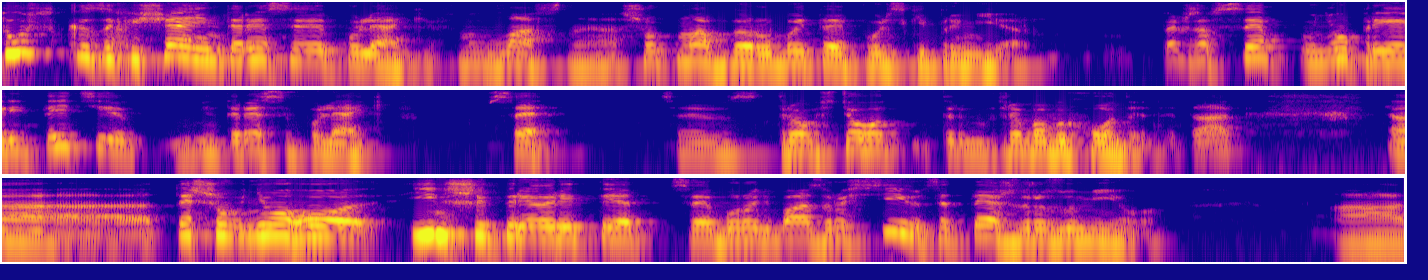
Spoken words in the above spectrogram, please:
Туск захищає інтереси поляків. Ну, власне, що б мав би робити польський прем'єр? Перш за все, у нього пріоритеті інтереси поляків. Все. Це з цього треба виходити. Так? Те, що в нього інший пріоритет це боротьба з Росією, це теж зрозуміло. А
